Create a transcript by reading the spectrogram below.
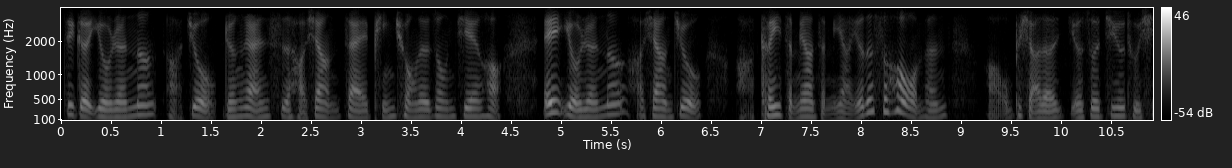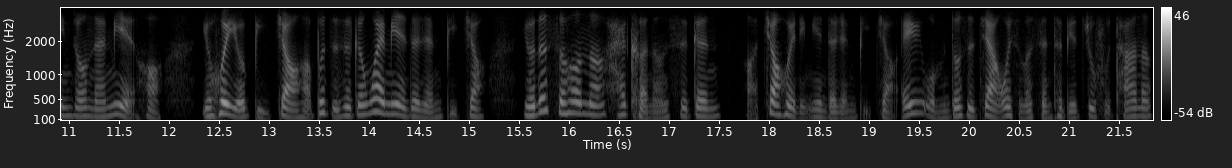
这个有人呢，啊，就仍然是好像在贫穷的中间，哈，诶，有人呢，好像就啊可以怎么样怎么样。有的时候我们啊，我不晓得，有时候基督徒心中难免哈，也会有比较哈，不只是跟外面的人比较，有的时候呢，还可能是跟。啊，教会里面的人比较，哎，我们都是这样，为什么神特别祝福他呢？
